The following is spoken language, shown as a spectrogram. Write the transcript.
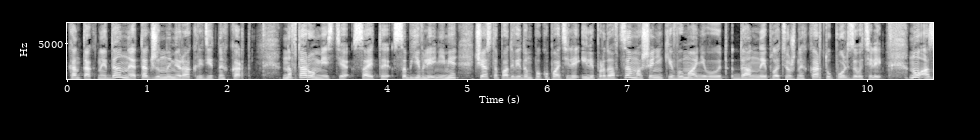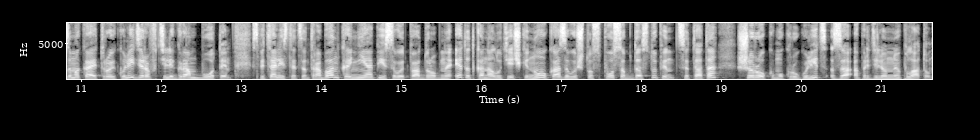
контактные данные, а также номера кредитных карт. На втором месте сайты с объявлениями. Часто под видом покупателя или продавца мошенники выманивают данные платежных карт у пользователей. Ну а замыкает тройку лидеров телеграм-боты. Специалисты Центробанка не описывают подробно этот канал утечки, но указывают, что способ доступен, цитата, широкому кругу лиц за определенную плату.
